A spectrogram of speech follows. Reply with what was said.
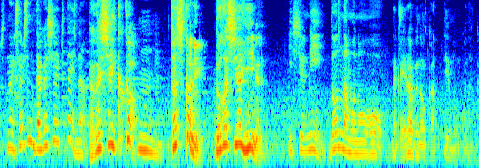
ちょっとなんか久々に駄菓子屋行きたいな。駄菓子屋行くか、うん。確かに駄菓子屋いいね一緒にどんなものをなんか選ぶのかっていうのをこうなんか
